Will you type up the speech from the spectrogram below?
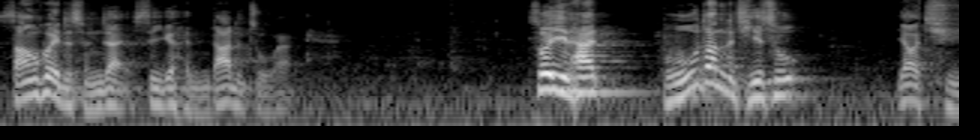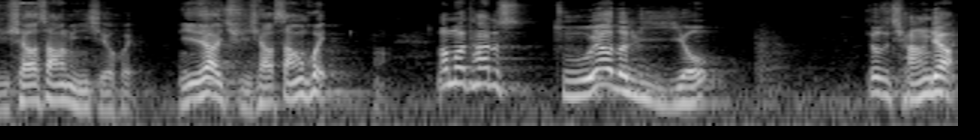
商会的存在是一个很大的阻碍，所以它。不断的提出要取消商民协会，也要取消商会。那么他的主要的理由就是强调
